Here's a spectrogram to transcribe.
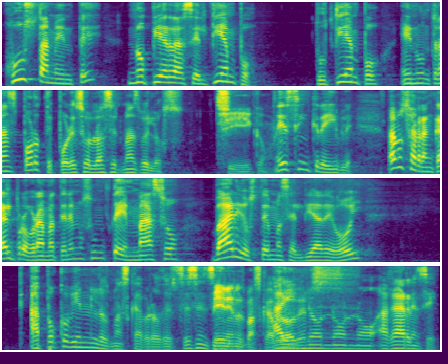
justamente no pierdas el tiempo, tu tiempo en un transporte. Por eso lo hacen más veloz. Sí, como. Es increíble. Vamos a arrancar el programa. Tenemos un temazo, varios temas el día de hoy. ¿A poco vienen los Mascabrothers? Es en serio. Vienen los Mascabrothers. No, no, no. Agárrense.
